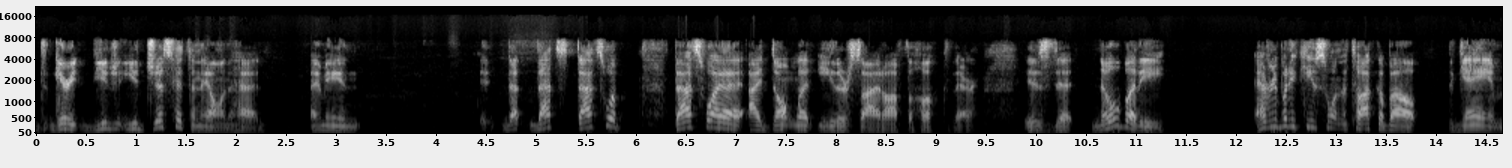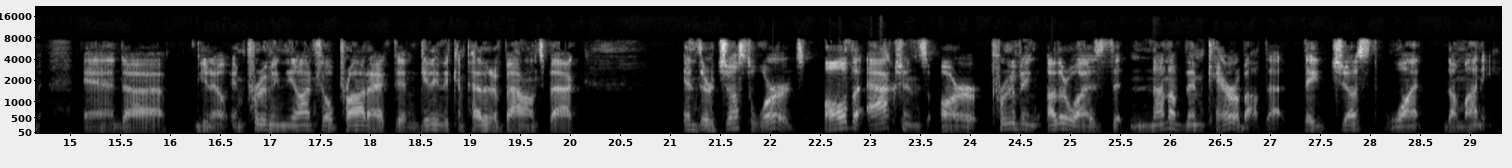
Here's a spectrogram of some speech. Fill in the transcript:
Gary, you you just hit the nail on the head. I mean, that that's that's what that's why I, I don't let either side off the hook. There is that nobody, everybody keeps wanting to talk about the game and uh, you know improving the on-field product and getting the competitive balance back, and they're just words. All the actions are proving otherwise that none of them care about that. They just want the money.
